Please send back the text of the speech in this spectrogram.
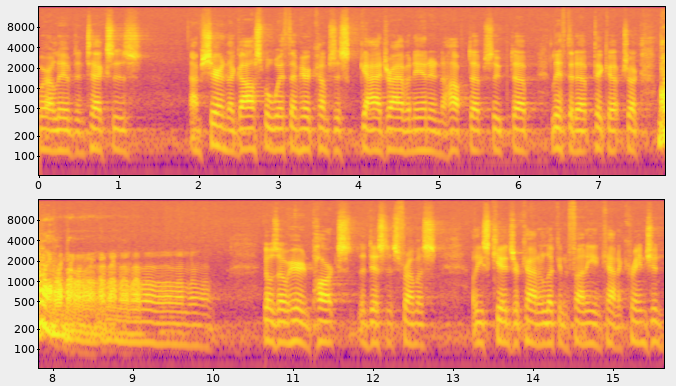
where I lived in Texas. I'm sharing the gospel with them. Here comes this guy driving in in a hopped up, souped up, lifted up pickup truck. Goes over here and parks the distance from us. All these kids are kind of looking funny and kind of cringing.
